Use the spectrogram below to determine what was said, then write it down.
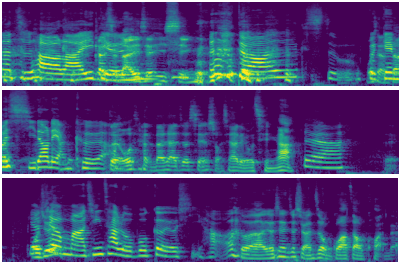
那，那只好来一点，来一些一星。对啊，我给你们洗到两颗啊。对，我想大家就先手下留情啊。对啊。我觉得马青菜萝卜各有喜好。对啊，有些人就喜欢这种刮噪款的。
